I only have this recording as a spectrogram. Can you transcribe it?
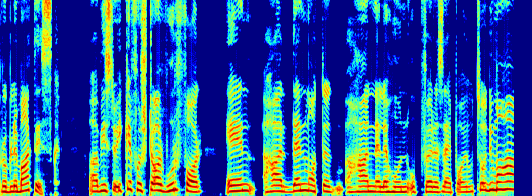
problematisk. Uh, hvis du ikke forstår hvorfor en har den måten han eller hun oppfører seg på. Så du må ha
